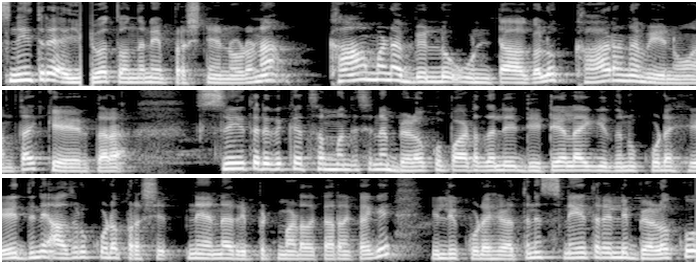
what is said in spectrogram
ಸ್ನೇಹಿತರೆ, ಐವತ್ತೊಂದನೇ ಪ್ರಶ್ನೆ ನೋಡೋಣ. ಕಾಮನ ಬಿಲ್ಲು ಉಂಟಾಗಲು ಕಾರಣವೇನು ಅಂತ ಕೇಳಿರ್ತಾರೆ. ಸ್ನೇಹಿತರೆ, ಇದಕ್ಕೆ ಸಂಬಂಧಿಸಿದ ಬೆಳಕು ಪಾಠದಲ್ಲಿ ಡೀಟೇಲ್ ಆಗಿ ಇದನ್ನು ಕೂಡ ಹೇಳಿದ್ದೀನಿ. ಆದರೂ ಕೂಡ ಪ್ರಶ್ನೆಯನ್ನು ರಿಪೀಟ್ ಮಾಡದ ಕಾರಣಕ್ಕಾಗಿ ಇಲ್ಲಿ ಕೂಡ ಹೇಳ್ತೀನಿ. ಸ್ನೇಹಿತರೆ, ಇಲ್ಲಿ ಬೆಳಕು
